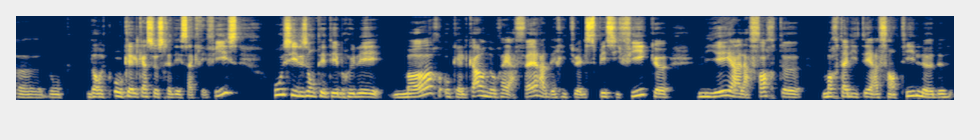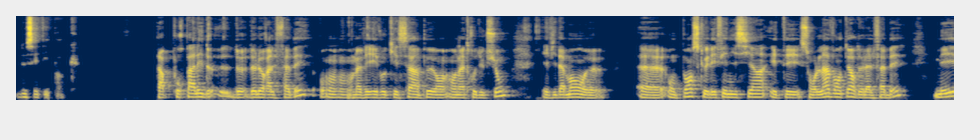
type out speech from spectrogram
donc dans, auquel cas ce serait des sacrifices, ou s'ils ont été brûlés morts, auquel cas on aurait affaire à des rituels spécifiques euh, liés à la forte euh, mortalité infantile de, cette époque. Alors pour parler de, leur alphabet, on, avait évoqué ça un peu en, introduction. Évidemment, euh, on pense que les Phéniciens étaient sont l'inventeur de l'alphabet, mais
